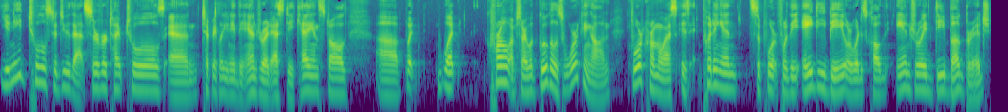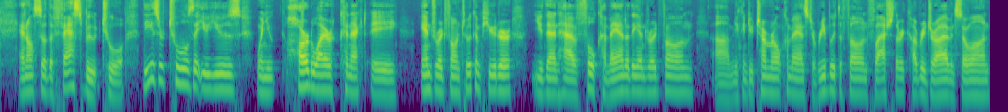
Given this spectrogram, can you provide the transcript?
you need tools to do that, server type tools, and typically you need the Android SDK installed. Uh, but what Chrome, I'm sorry, what Google is working on for Chrome OS is putting in support for the ADB or what is called Android Debug Bridge and also the Fastboot tool. These are tools that you use when you hardwire connect a Android phone to a computer. You then have full command of the Android phone. Um, you can do terminal commands to reboot the phone, flash the recovery drive, and so on.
